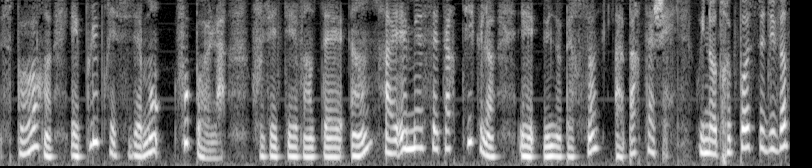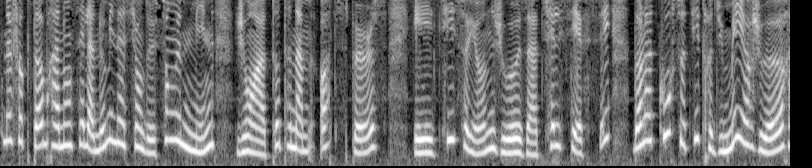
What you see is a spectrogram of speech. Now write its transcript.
sport et plus précisément football. Vous étiez 21 à aimer cet article et une personne à partager. Oui, notre post du 29 octobre annonçait la nomination de Song Eun-min, jouant à Tottenham Hotspurs, et Ji Soyeon, joueuse à Chelsea FC, dans la course au titre du meilleur joueur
